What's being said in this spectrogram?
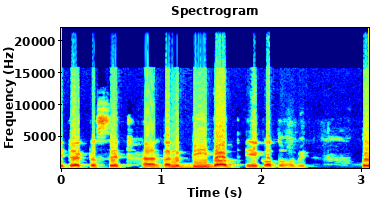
এটা একটা সেট হ্যাঁ তাহলে বি বাদ এ কত হবে? তো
